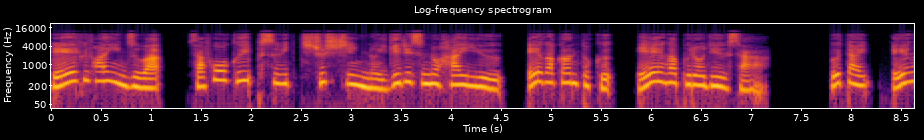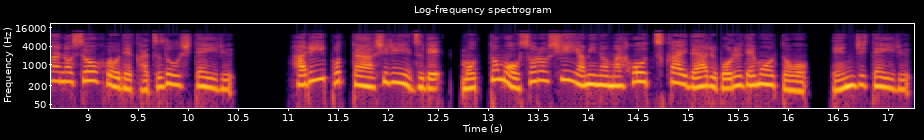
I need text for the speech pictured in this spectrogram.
レーフ・ファインズは、サフォーク・イプスウィッチ出身のイギリスの俳優、映画監督、映画プロデューサー。舞台、映画の双方で活動している。ハリー・ポッターシリーズで最も恐ろしい闇の魔法使いであるボルデモートを演じている。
